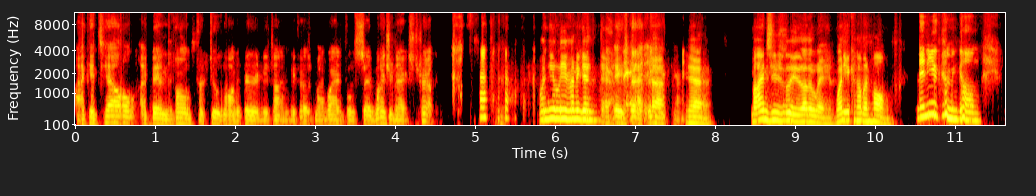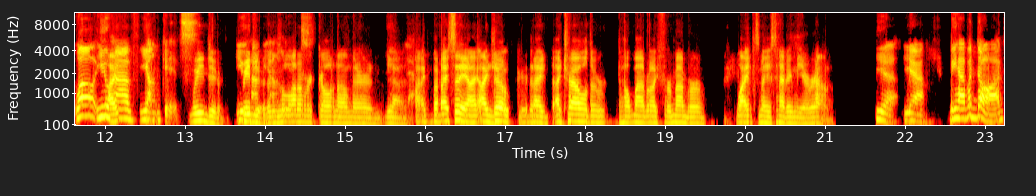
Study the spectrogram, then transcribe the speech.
I can tell I've been home for too long a period of time because my wife will say, when's your next trip? When you leaving again? Exactly. Yeah, yeah. Mine's usually the other way. When are you coming home? Then you're coming home. Well, you I- have young kids. We do, You we do. There's a lot of work going on there and yeah, Yeah. I, but I say, I, I joke that I, I travel to help my wife remember why it's nice having me around. Yeah, yeah. We have a dog.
